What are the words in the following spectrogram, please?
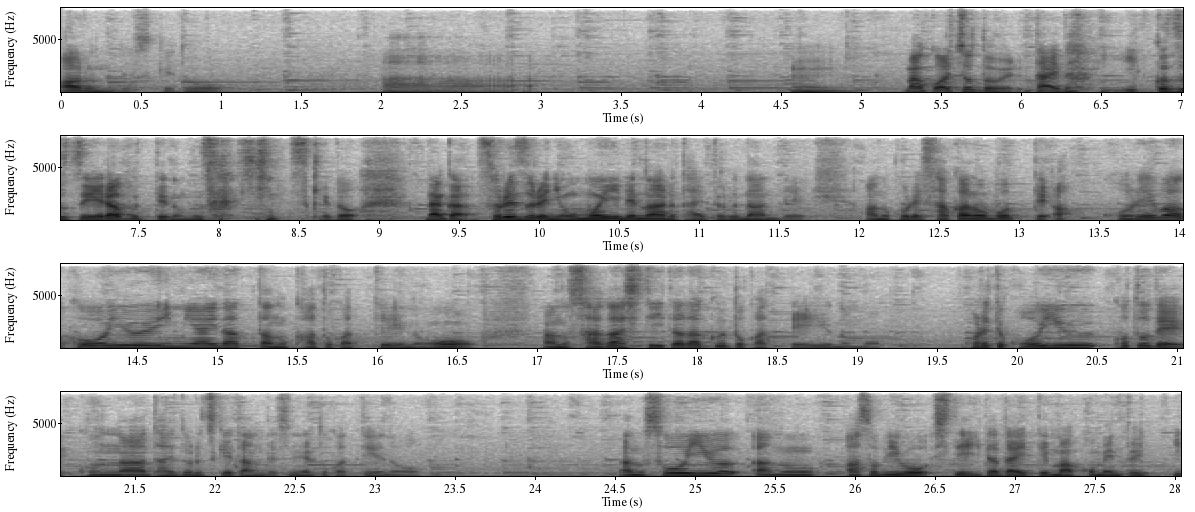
あるんですけどあうん。まあこれちょっとタイトル1個ずつ選ぶっていうの難しいんですけどなんかそれぞれに思い入れのあるタイトルなんであのこれ遡ってあこれはこういう意味合いだったのかとかっていうのをあの探していただくとかっていうのもこれってこういうことでこんなタイトルつけたんですねとかっていうのをあのそういうあの遊びをしていただいて、まあ、コメントいた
